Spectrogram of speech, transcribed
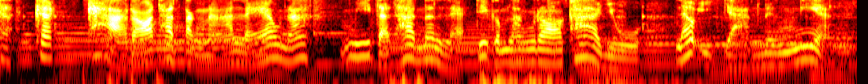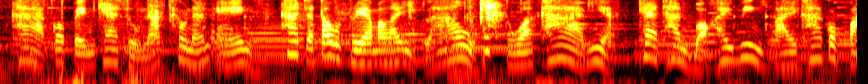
ข้าข้ารอท่านตั้งนานแล้วนะ มีแต่ท่านนั่นแหละที่กำลังรอข้าอยู่ แล้วอีกอย่างหนึ่งเนี่ยข้าก็เป็นแค่สุนัขเท่านั้นเองข้าจะต้องเตรียมอะไรอีกเล่า ตัวข้าเนี่ยแค่ท่านบอกให้วิ่งไปข้าก็ไป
